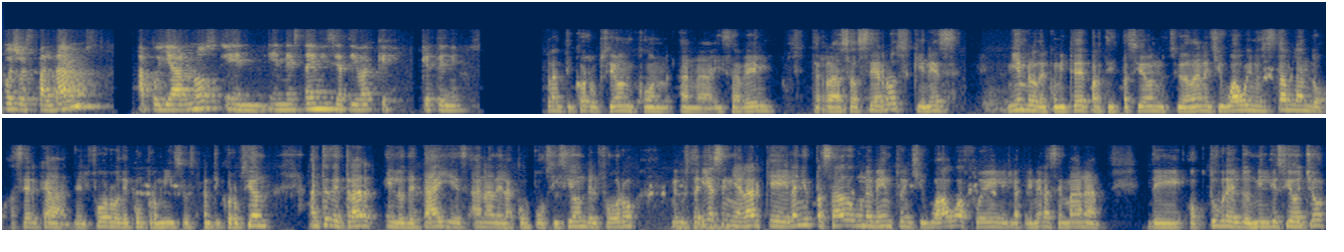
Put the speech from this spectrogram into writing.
pues respaldarnos, apoyarnos en, en esta iniciativa que, que tenemos. La anticorrupción con Ana Isabel Terraza Cerros, quien es miembro del Comité de Participación Ciudadana en Chihuahua y nos está hablando acerca del foro de compromisos anticorrupción. Antes de entrar en los detalles, Ana, de la composición del foro, me gustaría señalar que el año pasado un evento en Chihuahua fue la primera semana de octubre del 2018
